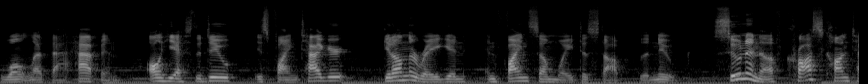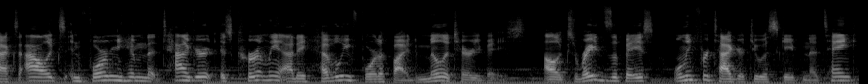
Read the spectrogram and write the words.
won't let that happen. All he has to do is find Taggart, get on the Reagan, and find some way to stop the nuke. Soon enough, Cross contacts Alex, informing him that Taggart is currently at a heavily fortified military base. Alex raids the base, only for Taggart to escape in a tank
